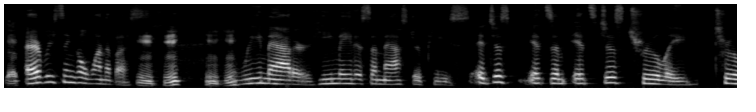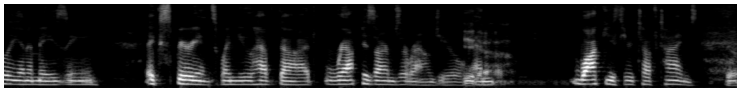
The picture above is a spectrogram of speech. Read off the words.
that's... every single one of us mm-hmm, mm-hmm. we matter he made us a masterpiece it just it's a it's just truly truly an amazing experience when you have god wrap his arms around you yeah. and walk you through tough times. Yeah.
